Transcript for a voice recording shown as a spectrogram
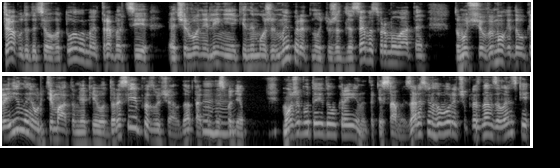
Треба бути до цього готовими. Треба ці е, червоні лінії, які не можемо ми перетнути, вже для себе сформувати. Тому що вимоги до України, ультиматум, який от до Росії прозвучав, да так от несподівано, може бути і до України такий самий. Зараз він говорить, що президент Зеленський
